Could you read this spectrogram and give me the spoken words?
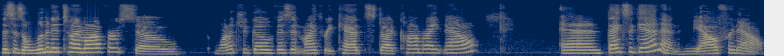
This is a limited time offer, so why don't you go visit my3cats.com right now? And thanks again, and meow for now.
